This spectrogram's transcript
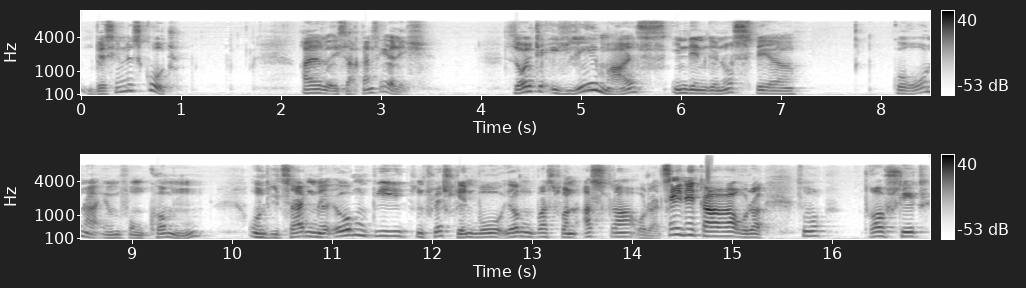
Ein bisschen ist gut. Also ich sage ganz ehrlich, sollte ich jemals in den Genuss der Corona-Impfung kommen und die zeigen mir irgendwie ein Fläschchen, wo irgendwas von Astra oder Zeneca oder so draufsteht,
